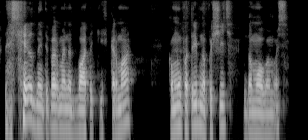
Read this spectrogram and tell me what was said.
ще одне. І тепер в мене два таких керма. Кому потрібно, пишіть, домовимось.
